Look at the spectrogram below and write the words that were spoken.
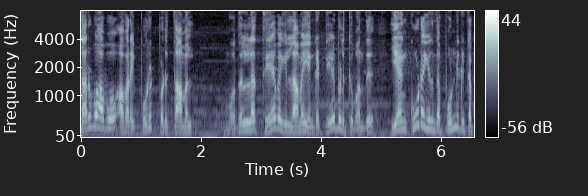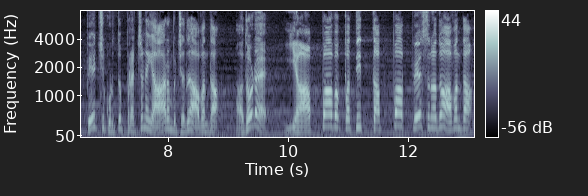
சர்வாவோ அவரை பொருட்படுத்தாமல் முதல்ல தேவையில்லாம எங்க டேபிளுக்கு வந்து என் கூட இருந்த பொண்ணுகிட்ட பேச்சு கொடுத்து பிரச்சனையை ஆரம்பிச்சது அவன்தான். அதோட என் அப்பாவை பத்தி தப்பா பேசுனதும் அவன்தான்.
